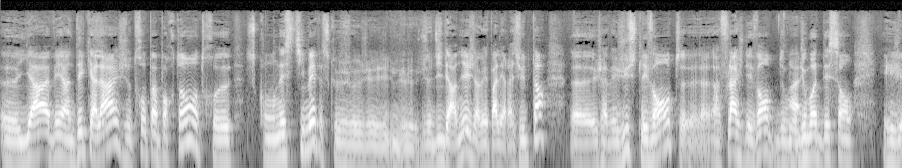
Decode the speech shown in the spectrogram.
il y avait un décalage trop important entre euh, ce qu'on estimait, parce que je, je- le jeudi dernier, j'avais pas les résultats, euh, j'avais juste les ventes, euh, un flash des ventes de- Ouais. du mois de décembre. Et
